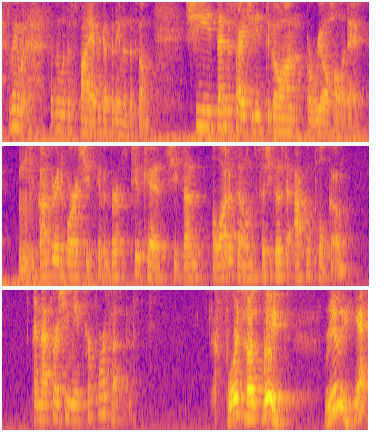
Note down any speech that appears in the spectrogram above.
something something with a spy. I forget the name of the film. She then decides she needs to go on a real holiday. Mm. She's gone through a divorce. She's given birth to two kids. She's done a lot of films. So she goes to Acapulco, and that's where she meets her fourth husband. Fourth husband. Wait, really? Yeah.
